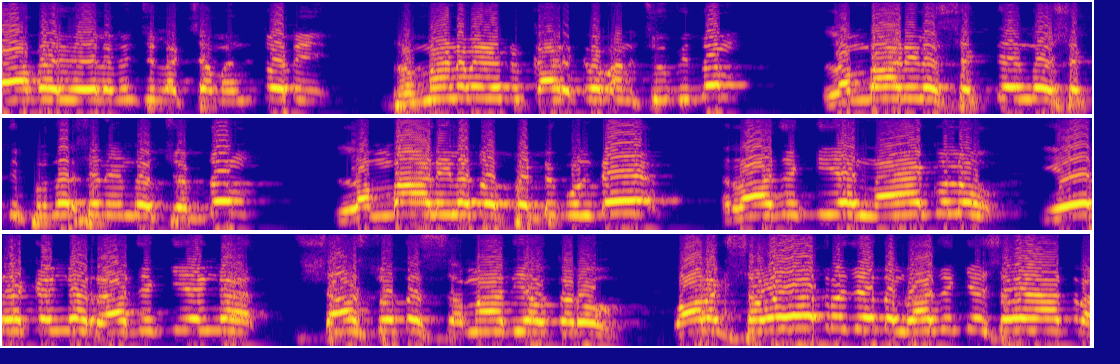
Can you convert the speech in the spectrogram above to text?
యాభై వేల నుంచి లక్ష మందితోటి బ్రహ్మాండమైనటువంటి కార్యక్రమాన్ని చూపిద్దాం. లంబాడీల శక్తి ఏందో శక్తి ప్రదర్శన ఏందో చెప్దాం. లంబాడీలతో పెట్టుకుంటే రాజకీయ నాయకులు ఏ రకంగా రాజకీయంగా శాశ్వత సమాధి అవుతారో వాళ్ళకి శవయాత్ర చేద్దాం రాజకీయ శవయాత్ర.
